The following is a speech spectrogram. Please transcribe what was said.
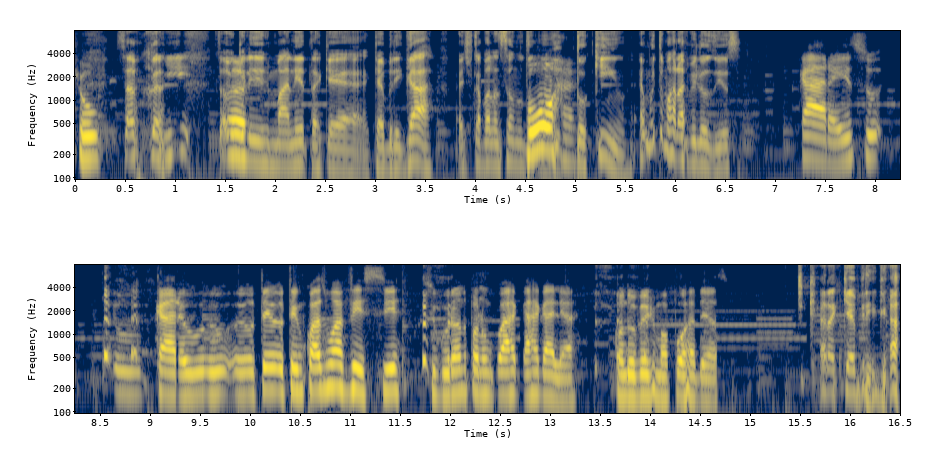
Show. Sabe, quando, E, sabe Ah. aquele maneta que é, quer brigar? Aí fica balançando o Porra. toquinho? É muito maravilhoso isso. cara, isso. Eu- cara, eu, eu, tenho, eu tenho quase um AVC segurando pra não gar- gargalhar quando eu vejo uma porra dessa. O cara quer brigar.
